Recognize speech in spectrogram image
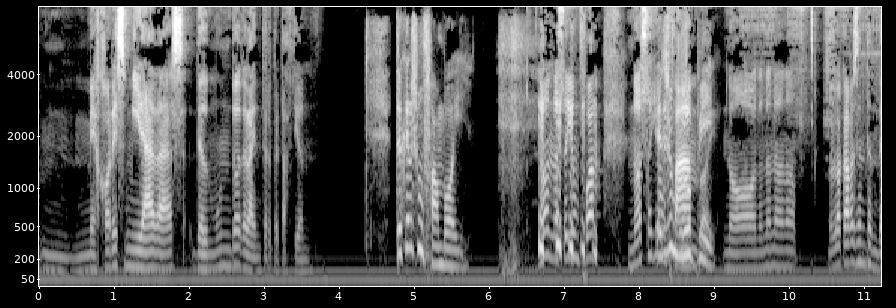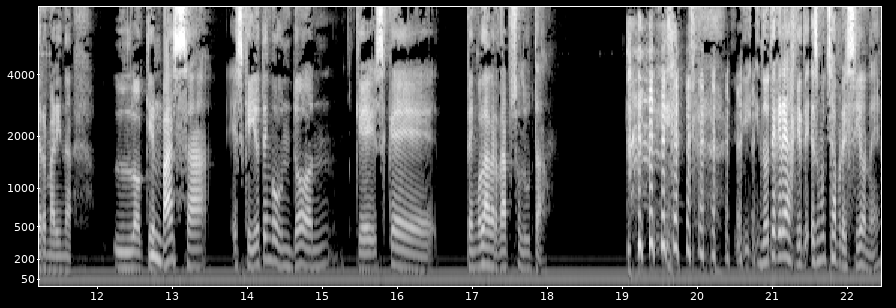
mm, mejores miradas del mundo de la interpretación. Tú que eres un fanboy. No, no soy un fan. No soy un Eres un fanboy. No, no, no, no, no. No lo acabas de entender, Marina. Lo que Mm. pasa es que yo tengo un don que es que tengo la verdad absoluta. Y, y no te creas que te- es mucha presión, ¿eh?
